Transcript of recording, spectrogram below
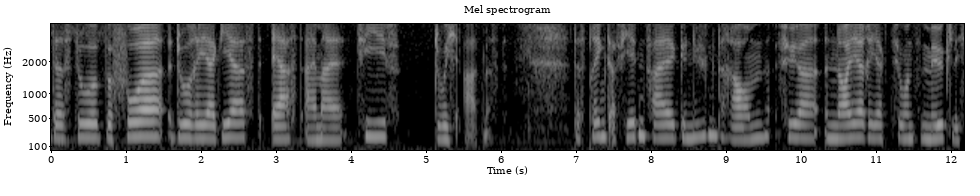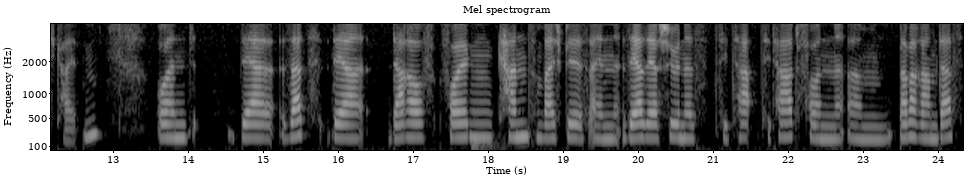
dass du, bevor du reagierst, erst einmal tief durchatmest. Das bringt auf jeden Fall genügend Raum für neue Reaktionsmöglichkeiten. Und der Satz, der darauf folgen kann, zum Beispiel, ist ein sehr, sehr schönes Zita Zitat von ähm, Babaram Das,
